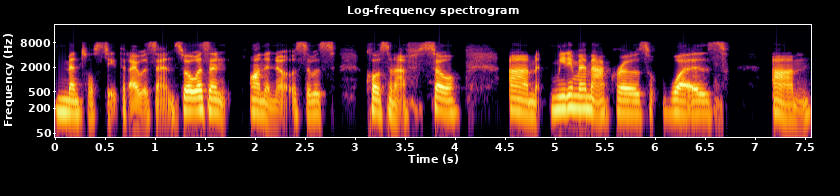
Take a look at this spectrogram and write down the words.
mental state that I was in. So it wasn't on the nose; it was close enough. So, um, meeting my macros was um,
